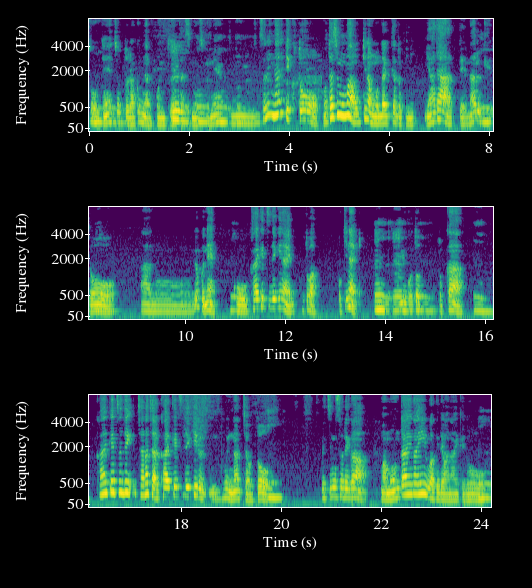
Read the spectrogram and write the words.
そうね、うん。ちょっと楽になるポイントだったりしますよね。うんうんうんうん。それに慣れていくと、私もまあ大きな問題来た時に、やだってなるけど、あのーよくね、こう、解決できないことは起きないうん、うん、いうことうん、とか、うん、解決で、チャラチャラ解決できる風になっちゃうと、うん、別にそれが、まあ問題がいいわけではないけど、うん、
